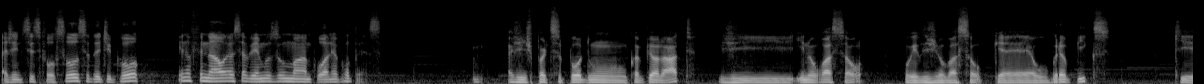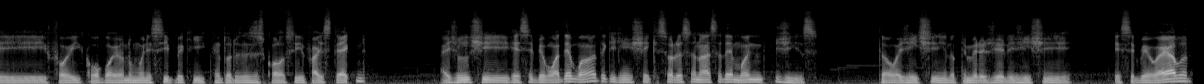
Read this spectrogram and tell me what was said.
A gente se esforçou, se dedicou e no final recebemos uma boa recompensa. A gente participou de um campeonato de inovação, corrida de inovação, que é o Grand Prix, que foi ocorreu no município aqui com todas as escolas que faz técnico a gente recebeu uma demanda que a gente tinha que solucionar essa demanda em dias. Então a gente, no primeiro dia, a gente recebeu ela.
